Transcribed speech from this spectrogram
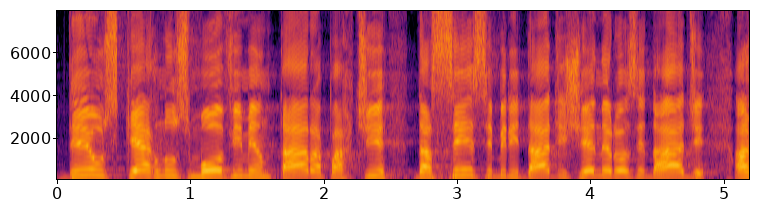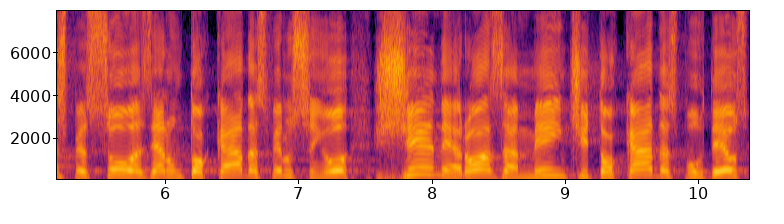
Deus quer nos movimentar a partir da sensibilidade e generosidade. As pessoas eram tocadas pelo Senhor, generosamente tocadas por Deus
